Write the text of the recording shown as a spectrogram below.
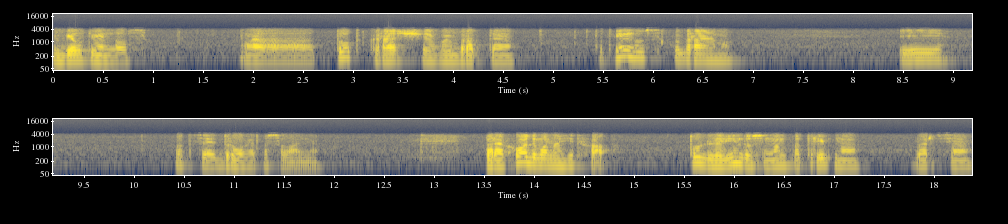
build Windows. Е, Тут краще вибрати тут Windows вибираємо. І оце друге посилання. Переходимо на GitHub. Тут для Windows нам потрібна версія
